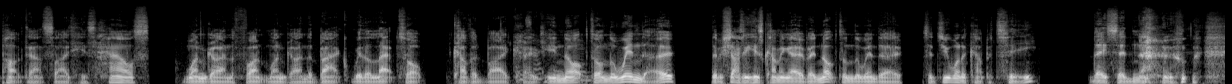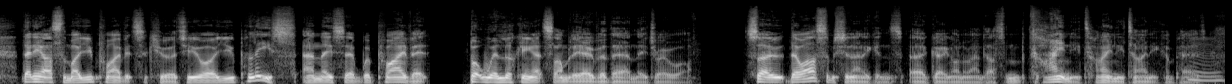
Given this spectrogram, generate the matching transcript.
parked outside his house, one guy in the front, one guy in the back, with a laptop covered by a coat. He knocked on the window. They were shouting, he's coming over, knocked on the window, said, Do you want a cup of tea? They said no. then he asked them, Are you private security or are you police? And they said, We're private, but we're looking at somebody over there. And they drove off. So there are some shenanigans uh, going on around us, tiny, tiny, tiny compared mm.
